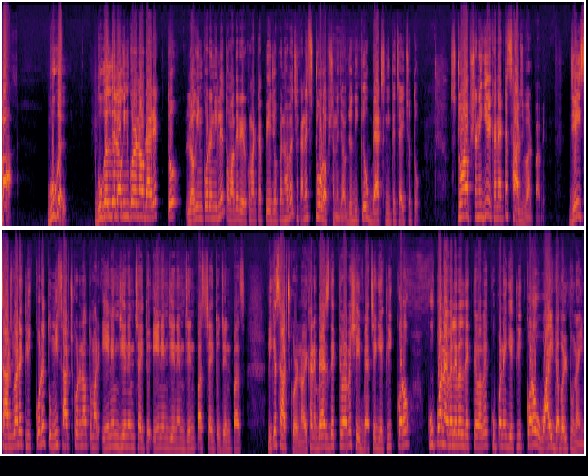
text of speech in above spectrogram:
বা গুগল গুগল দিয়ে লগ করে নাও ডাইরেক্ট তো লগ করে নিলে তোমাদের এরকম একটা পেজ ওপেন হবে, সেখানে স্টোর অপশনে যাও। যদি কেউ ব্যাচ নিতে চাইছো তো। স্টোর অপশনে গিয়ে এখানে একটা সার্চ বার পাবে। যেই সার্চ বারে ক্লিক করে তুমি সার্চ করে নাও তোমার এনএম জিএনএম চাইতো এনএম জিএনএম জেন পাস চাইতো জেন পাস লিখে সার্চ করে নাও। এখানে ব্যাচ দেখতে পাবে, সেই ব্যাচে গিয়ে ক্লিক করো। কুপন অ্যাভেলেবেল দেখতে পাবে কুপনে গিয়ে ক্লিক করো ওয়াই ডাবল টু নাইন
